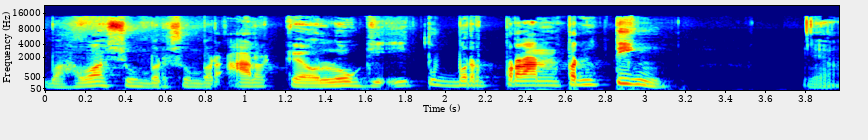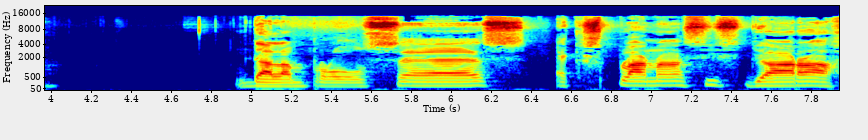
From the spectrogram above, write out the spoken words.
bahwa sumber-sumber arkeologi itu berperan penting ya dalam proses eksplanasi sejarah.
